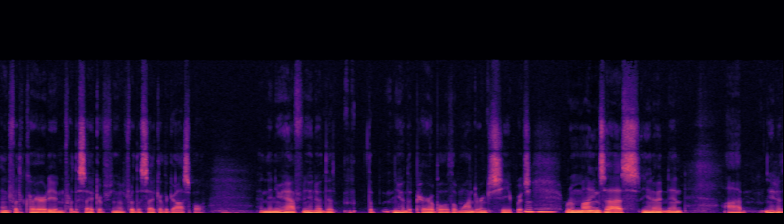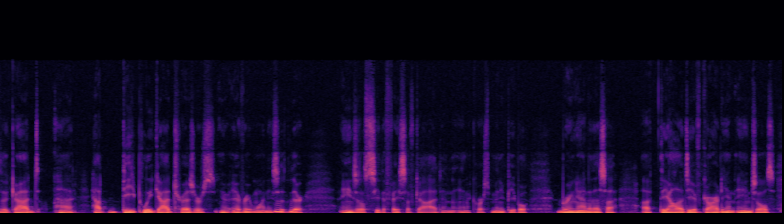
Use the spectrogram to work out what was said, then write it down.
and for the clarity and for the sake of, you know, for the sake of the gospel. And then you have, you know, the, the, you know, the parable of the wandering sheep, which reminds us, you know, and, and uh, you know, that God, uh, how deeply God treasures, you know, everyone. He says their angels see the face of God. And, and of course, many people bring out of this a, a theology of guardian angels.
